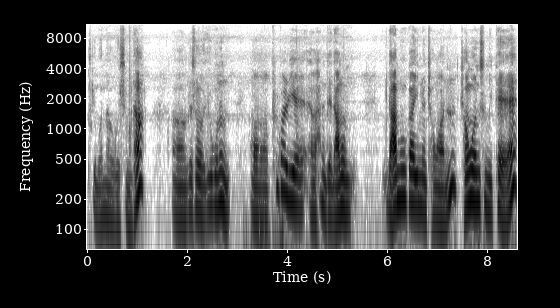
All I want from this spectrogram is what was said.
풀이 못 나오고 있습니다. 어, 그래서 요거는 어, 풀 관리에 하는데 나무 나무가 있는 정원 정원수 밑에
